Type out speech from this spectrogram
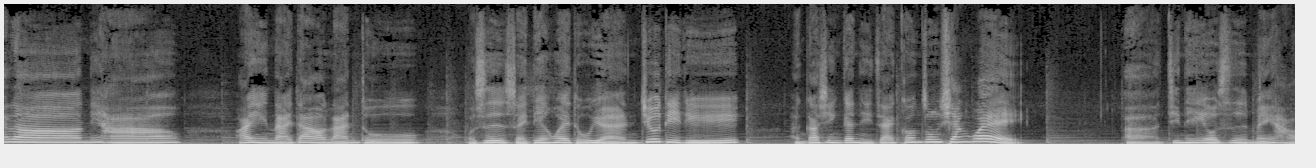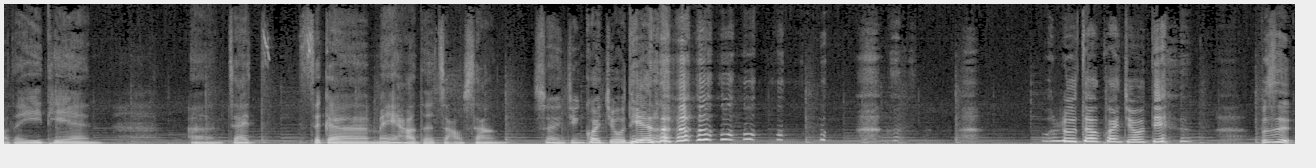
Hello，你好，欢迎来到蓝图。我是水电绘图员 Judy，很高兴跟你在空中相会。啊、今天又是美好的一天。嗯、在这个美好的早上，虽然已经快九点了，我录到快九点，不是，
